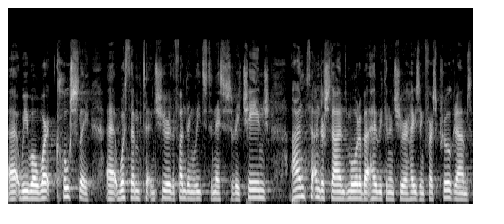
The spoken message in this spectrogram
Uh, we will work closely uh, with them to ensure the funding leads to necessary change and to understand more about how we can ensure Housing First programmes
